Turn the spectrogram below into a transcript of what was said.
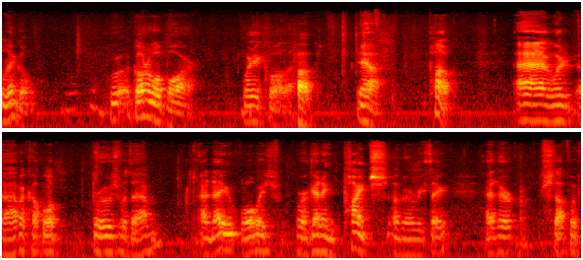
lingle, go to a bar. What do you call it? Pub. Yeah, pub. And would have a couple of brews with them, and they always were getting pints of everything, and their stuff was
